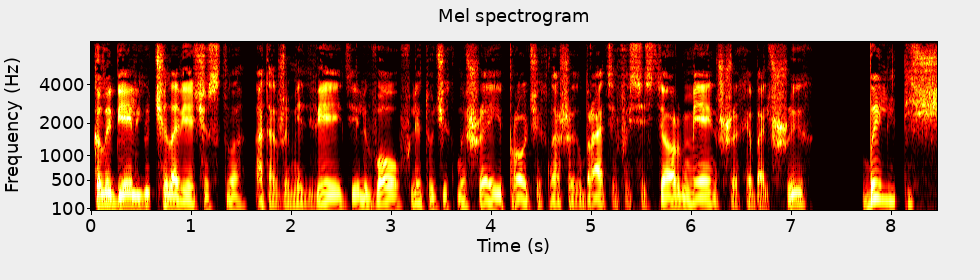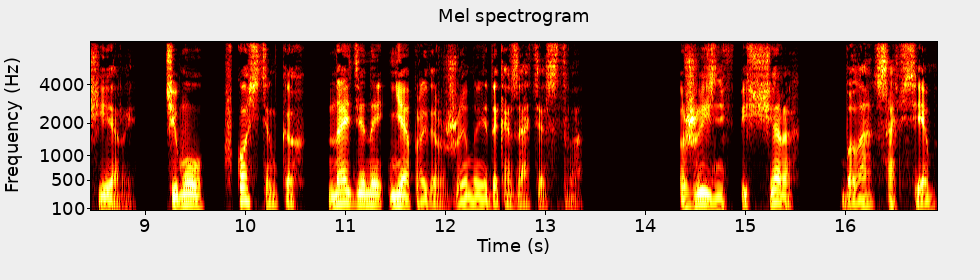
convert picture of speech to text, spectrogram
Колыбелью человечества, а также медведей, львов, летучих мышей и прочих наших братьев и сестер, меньших и больших, были пещеры, чему в Костинках найдены неопровержимые доказательства. Жизнь в пещерах была совсем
